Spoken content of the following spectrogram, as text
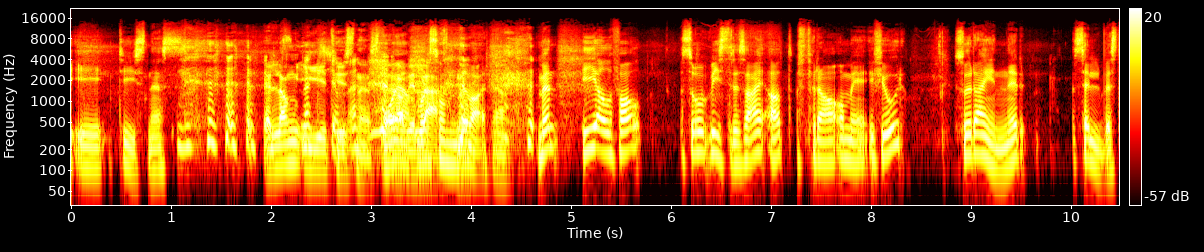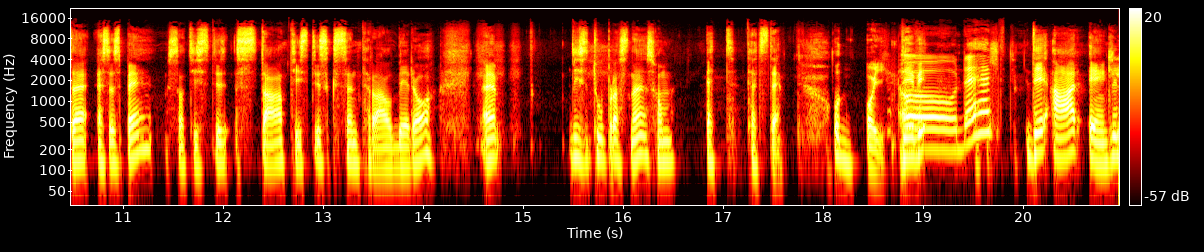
i Tysnes. lang i i. Tysnes. Det var det sånn det var? Ja. Men i alle fall så viste det seg at fra og med i fjor så regner selveste SSB, Statistisk, Statistisk sentralbyrå, eh, disse to plassene som et tettsted. Og Oi. det, vi, Åh, det er helt det er egentlig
